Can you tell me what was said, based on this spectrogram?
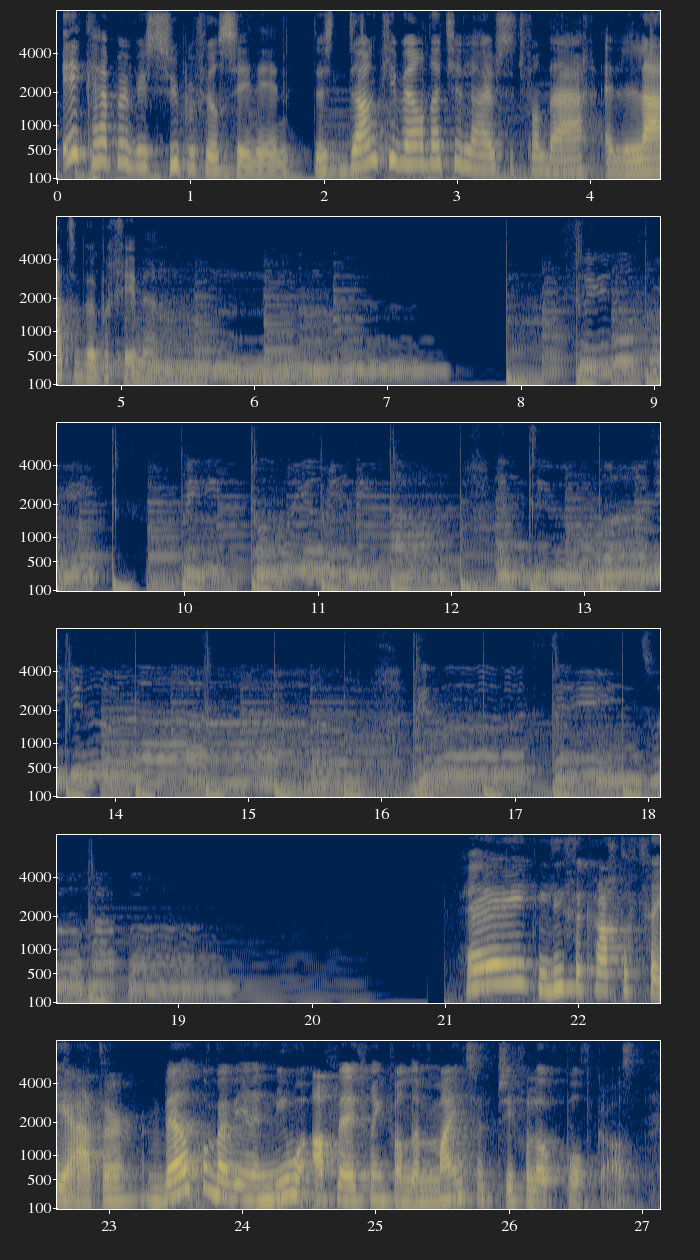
Ik heb er weer super veel zin in. Dus dankjewel dat je luistert vandaag en laten we beginnen. Hey, lieve krachtig creator. Welkom bij weer een nieuwe aflevering van de Mindset Psycholoog podcast.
